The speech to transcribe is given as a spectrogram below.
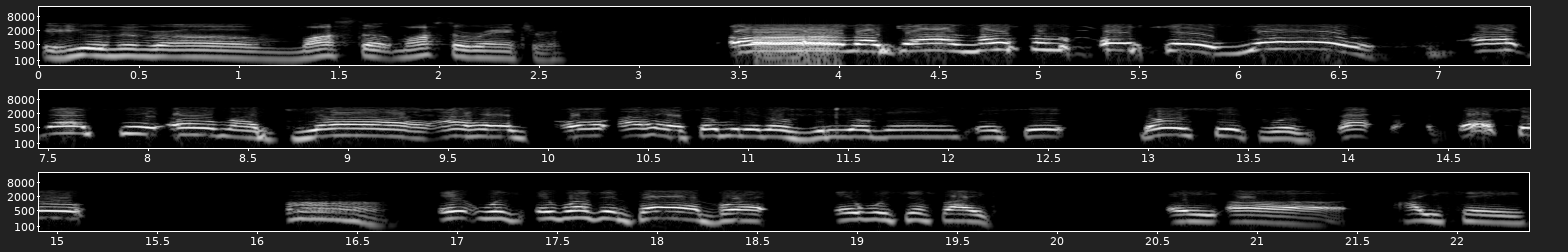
if you remember um Monster Monster Rancher. Oh my god, Monster Rancher, yo, I, that shit. Oh my god, I had all I had so many of those video games and shit. Those shits was that that show. Oh, it was it wasn't bad, but it was just like a uh how you say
